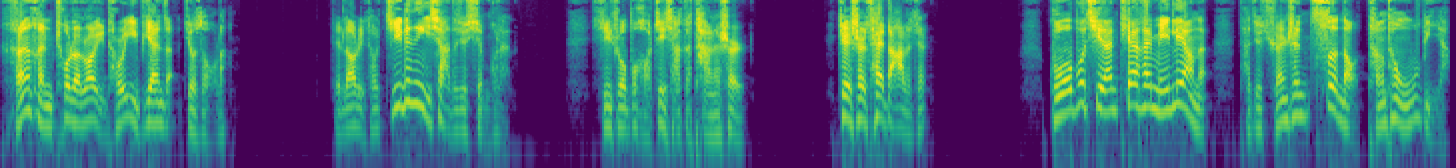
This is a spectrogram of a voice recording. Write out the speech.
狠狠抽了老李头一鞭子就走了。这老李头机灵一下子就醒过来了，心说不好，这下可摊了事儿，这事儿太大了。这果不其然，天还没亮呢，他就全身刺挠，疼痛无比呀。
